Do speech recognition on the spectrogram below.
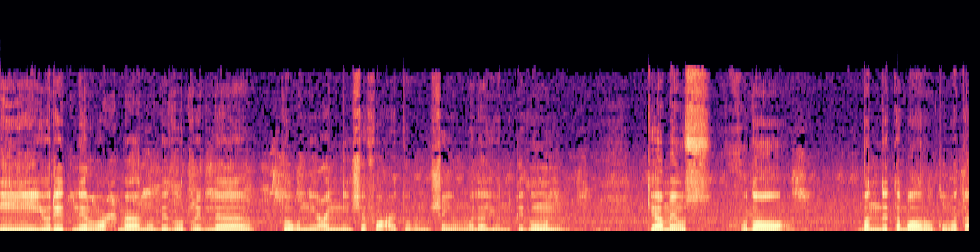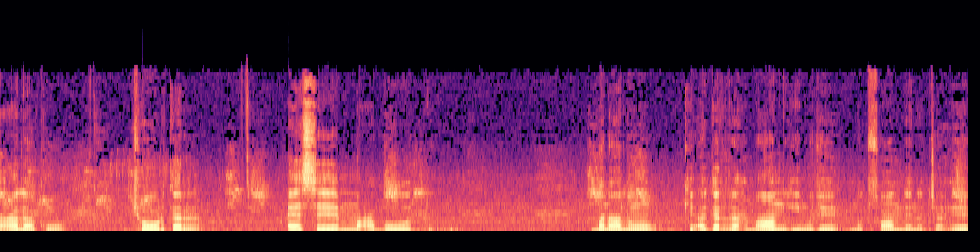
إن يردن الرحمن بضر لا تغني عني شفاعتهم شيئا ولا ينقذون۔ کیا میں اس خدا بند تبارک و تعالی کو چھوڑ کر ایسے معبود بنا لوں کہ اگر رحمان ہی مجھے نقصان دینا چاہے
